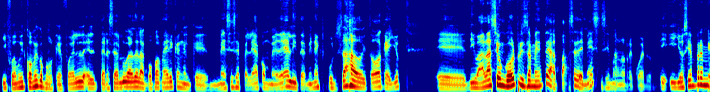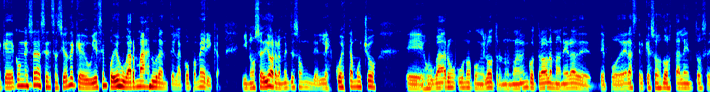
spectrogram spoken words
y fue muy cómico porque fue el, el tercer lugar de la Copa América en el que Messi se pelea con Medel y termina expulsado y todo aquello. Eh, Dybala hace un gol precisamente a pase de Messi, si mal no recuerdo. Y, y yo siempre me quedé con esa sensación de que hubiesen podido jugar más durante la Copa América. Y no se dio, realmente son, les cuesta mucho eh, jugar un- uno con el otro. No, no han encontrado la manera de, de poder hacer que esos dos talentos se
